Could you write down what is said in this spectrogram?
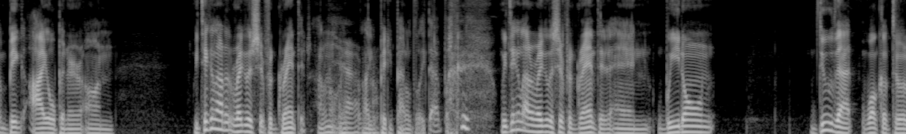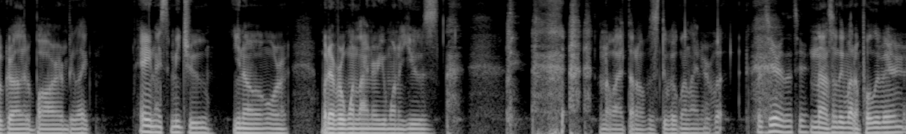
a big eye opener on. We take a lot of regular shit for granted. I don't know, Yeah, like bro. pity paddled like that, but we take a lot of regular shit for granted, and we don't do that. Walk up to a girl at a bar and be like, "Hey, nice to meet you," you know, or whatever one liner you want to use. I don't know why I thought of a stupid one liner, but Let's hear. it, Let's hear. it. no, something about a polar bear.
